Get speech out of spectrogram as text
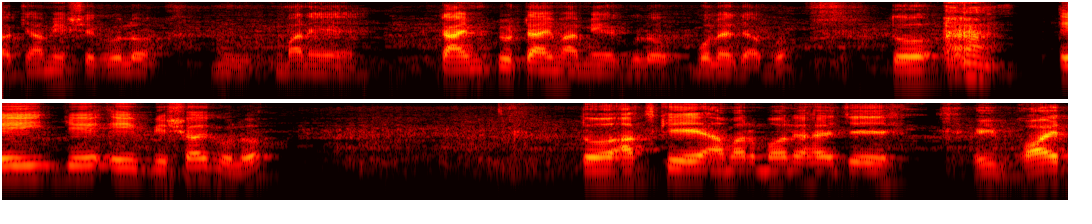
আর কি। আমি সেগুলো মানে টাইম টু টাইম আমি এগুলো বলে যাব। তো এই যে এই বিষয়গুলো, তো আজকে আমার মনে হয় যে এই ভয়ের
